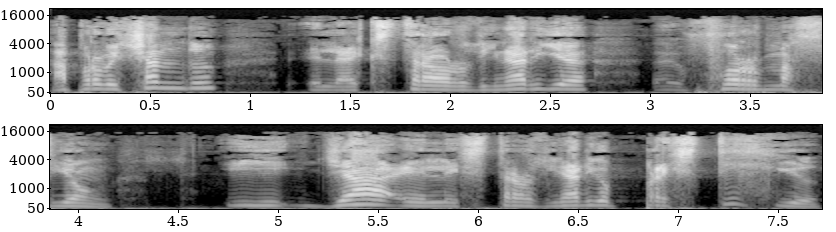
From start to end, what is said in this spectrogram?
Aprovechando la extraordinaria eh, formación y ya el extraordinario prestigio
